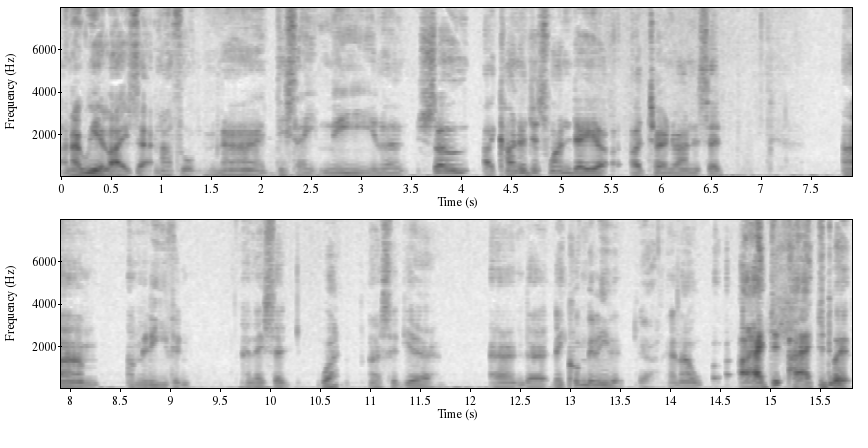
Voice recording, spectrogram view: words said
And I realised that, and I thought, nah, this ain't me, you know. So I kind of just one day I, I turned around and said, um, I'm leaving, and they said, what? I said, yeah, and uh, they couldn't believe it. Yeah. And I, I had to, I had to do it.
